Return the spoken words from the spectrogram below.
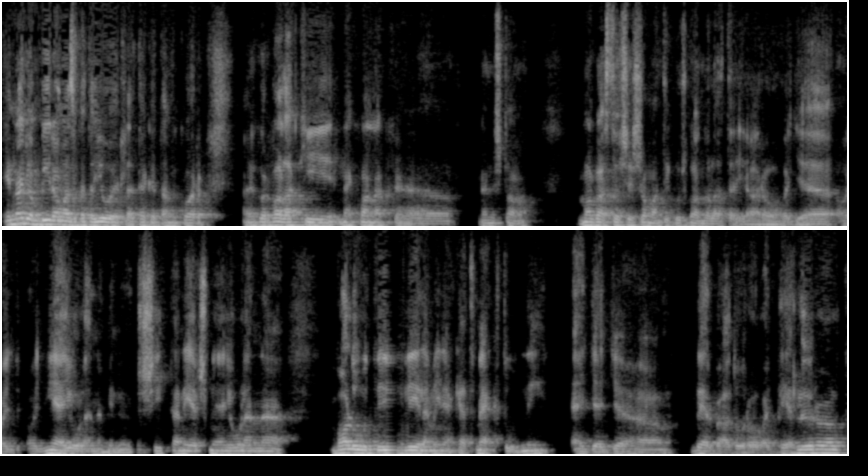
Én nagyon bírom azokat a jó ötleteket, amikor, amikor valakinek vannak, nem is tudom, magasztos és romantikus gondolatai arról, hogy, hogy, hogy milyen jó lenne minősíteni, és milyen jó lenne valódi véleményeket megtudni egy-egy bérbeadóról vagy bérlőről,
